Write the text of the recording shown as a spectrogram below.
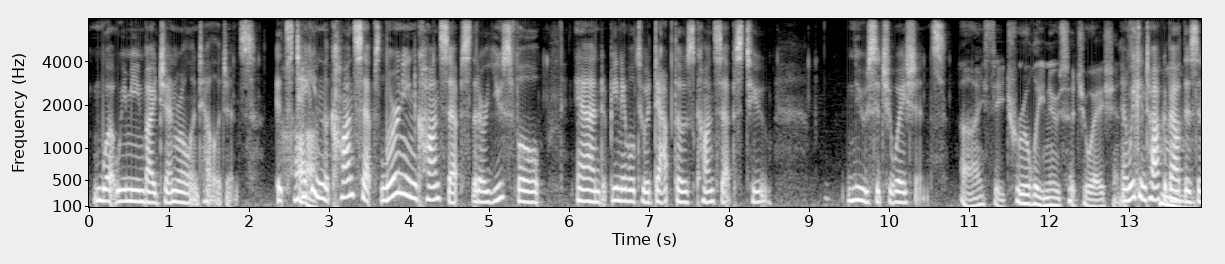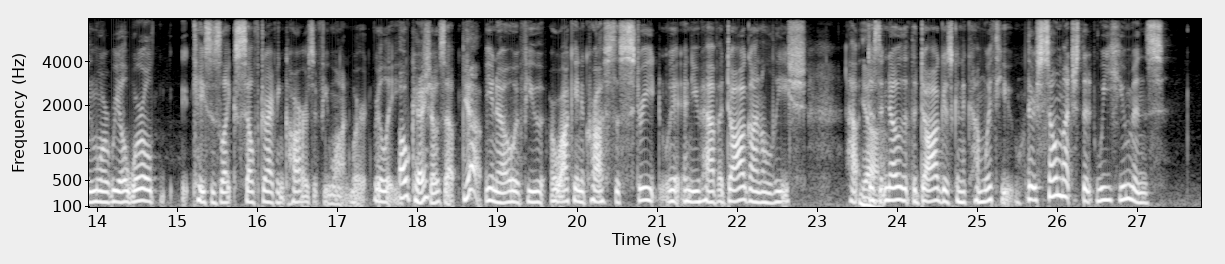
what we mean by general intelligence. It's taking the concepts, learning concepts that are useful, and being able to adapt those concepts to new situations. I see. Truly new situations. And we can talk about hmm. this in more real world cases like self driving cars if you want, where it really Okay. shows up. Yeah. You know, if you are walking across the street and you have a dog on a leash, how, Yeah. does it know that the dog is going to come with you? There's so much that we humans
